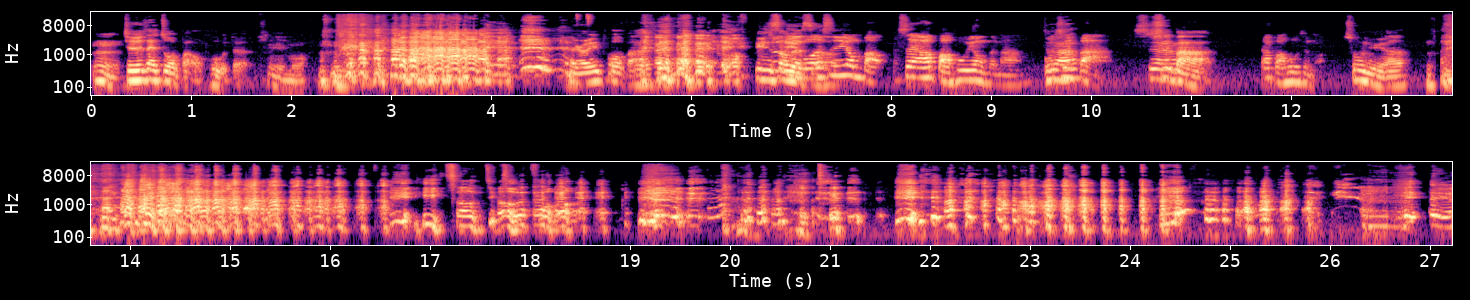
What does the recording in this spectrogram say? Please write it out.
嗯，就是在做保护的，处女膜，很容易破吧？运处送的时候女膜是用保是要保护用的吗？不对啊是吧？是啊是？吧？要保护什么？处女啊，一冲就破。哎呦，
